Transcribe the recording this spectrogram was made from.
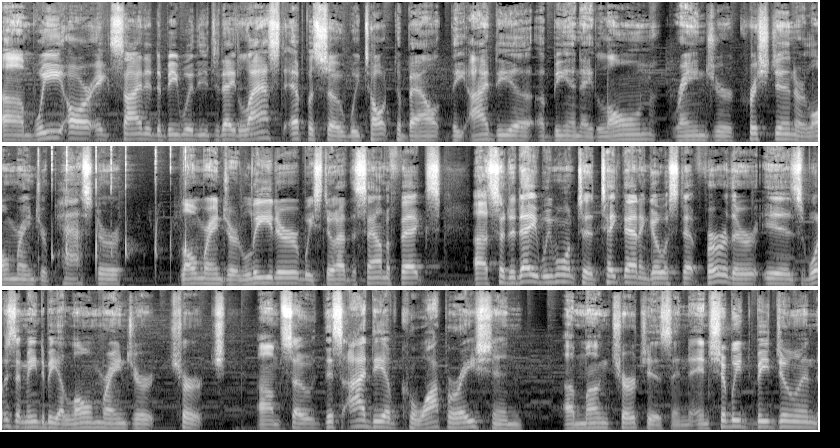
um, we are excited to be with you today. Last episode, we talked about the idea of being a Lone Ranger Christian or Lone Ranger pastor, Lone Ranger leader. We still have the sound effects. Uh, so today we want to take that and go a step further. Is what does it mean to be a Lone Ranger church? Um, so this idea of cooperation among churches and and should we be doing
